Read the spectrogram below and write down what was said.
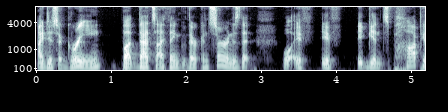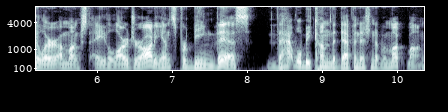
I disagree, but that's I think their concern is that well if if it gets popular amongst a larger audience for being this, that will become the definition of a mukbang.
